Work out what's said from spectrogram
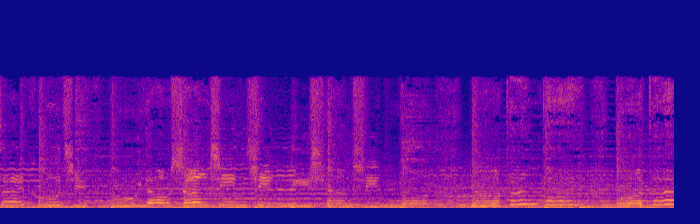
再哭泣。”不要伤心，请待我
